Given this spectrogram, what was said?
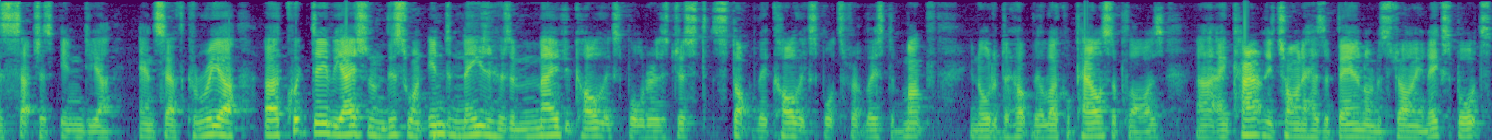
such as India and South Korea. A quick deviation on this one Indonesia, who's a major coal exporter, has just stopped their coal exports for at least a month in order to help their local power supplies. Uh, and currently, China has a ban on Australian exports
